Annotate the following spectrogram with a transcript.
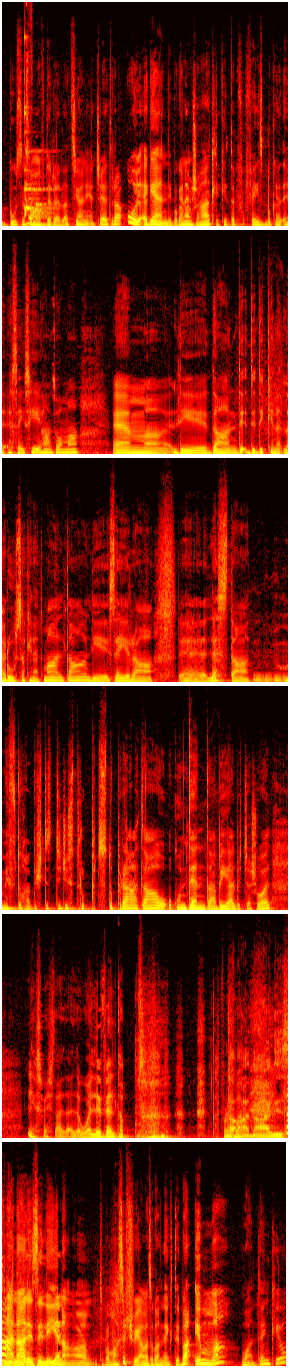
abbuż insomma f'din relazzjoni eċetera. U again, tipo kien hemm xi ħadd li kiteb fuq Facebook essej sħiħa insomma li dan dik kienet la rusa kienet Malta li sejra eh, lesta miftuħa biex tiġi stuprata u kuntenta bija l-biċċa xogħol. L-ispex ta' l-ewwel livell ta' ta' analiżi. Ta' analiżi li jiena tibqa' ma ħsibx fiha meta kont niktiba, imma one thank you,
